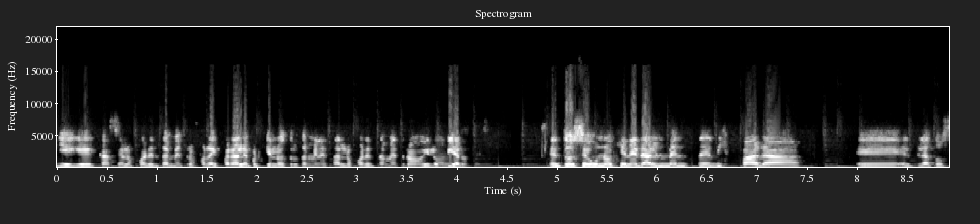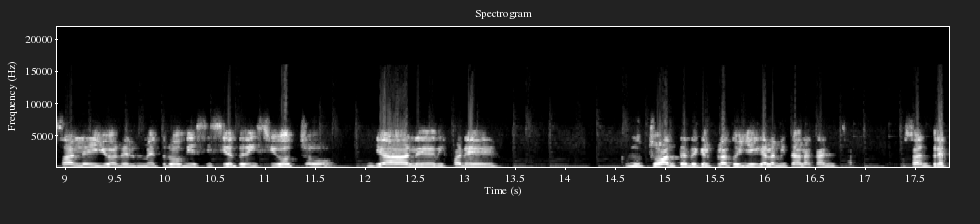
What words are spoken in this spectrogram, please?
llegue casi a los 40 metros para dispararle, porque el otro también está a los 40 metros y lo pierdes. Entonces uno generalmente dispara, eh, el plato sale y yo en el metro 17, 18 ya le disparé mucho antes de que el plato llegue a la mitad de la cancha. O sea, en, tres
